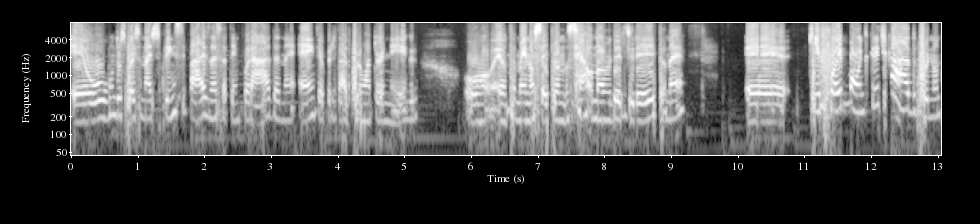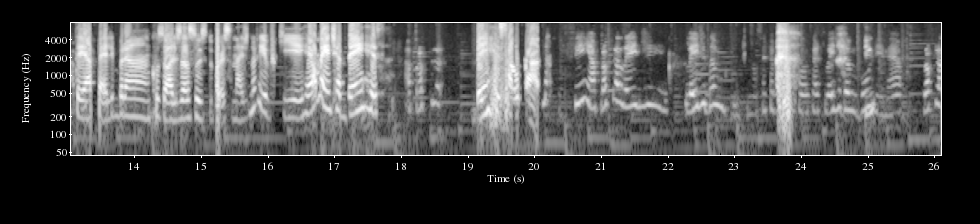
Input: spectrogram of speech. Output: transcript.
é um dos personagens principais nessa temporada, né? É interpretado por um ator negro. Ou, eu também não sei pronunciar o nome dele direito, né? É, que foi muito criticado por não ter a pele branca, os olhos azuis do personagem no livro, que realmente é bem res... própria... bem ressaltado. Sim, a própria Lady. Lady Dan. Não sei se eu falando certo, Lady Danbury, né? A própria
